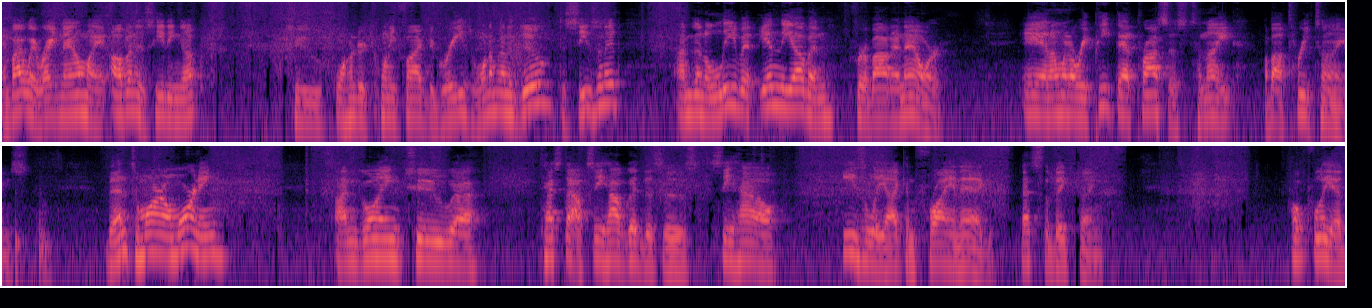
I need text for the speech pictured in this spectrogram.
And by the way, right now my oven is heating up to 425 degrees. What I'm going to do to season it, I'm going to leave it in the oven for about an hour. And I'm going to repeat that process tonight about three times. Then tomorrow morning, I'm going to uh, test out, see how good this is, see how easily I can fry an egg. That's the big thing. Hopefully it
